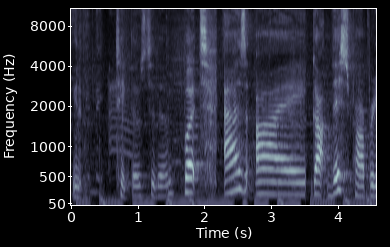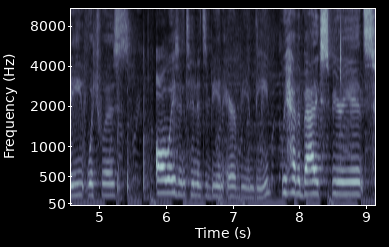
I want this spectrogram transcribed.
you know, take those to them. But as I got this property, which was always intended to be an Airbnb. We had a bad experience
